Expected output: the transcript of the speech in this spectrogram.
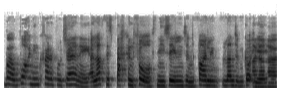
Well, what an incredible journey! I love this back and forth, New Zealand and finally London got you. I know,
